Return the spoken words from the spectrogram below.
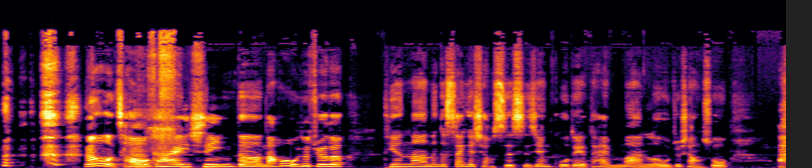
然后我超开心的，然后我就觉得天呐，那个三个小时的时间过得也太慢了，我就想说，唉，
